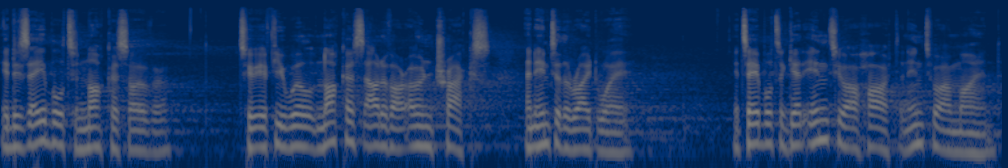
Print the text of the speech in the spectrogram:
It is able to knock us over, to, if you will, knock us out of our own tracks and into the right way. It's able to get into our heart and into our mind,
